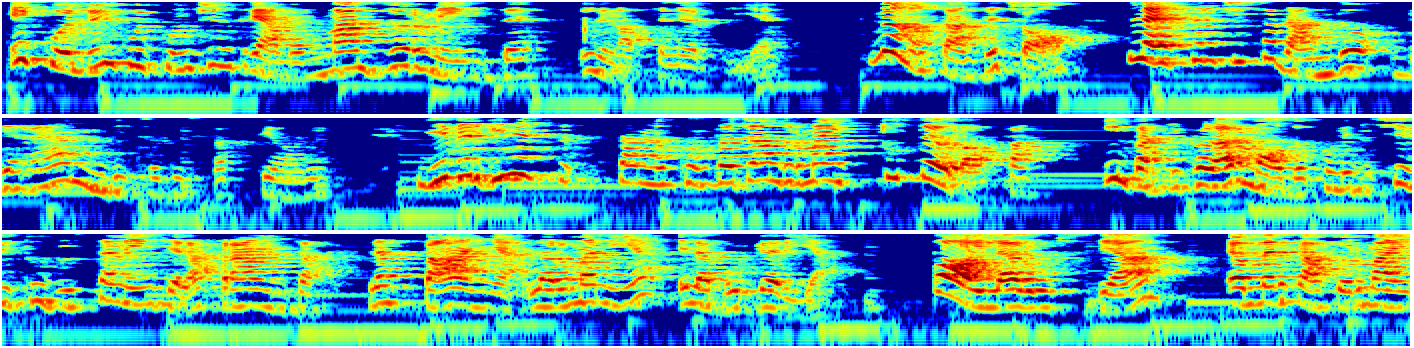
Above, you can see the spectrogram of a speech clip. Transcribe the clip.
e quello in cui concentriamo maggiormente le nostre energie. Nonostante ciò, l'estero ci sta dando grandi soddisfazioni. Gli Evergreeners stanno contagiando ormai tutta Europa, in particolar modo, come dicevi tu giustamente, la Francia, la Spagna, la Romania e la Bulgaria. Poi la Russia è un mercato ormai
